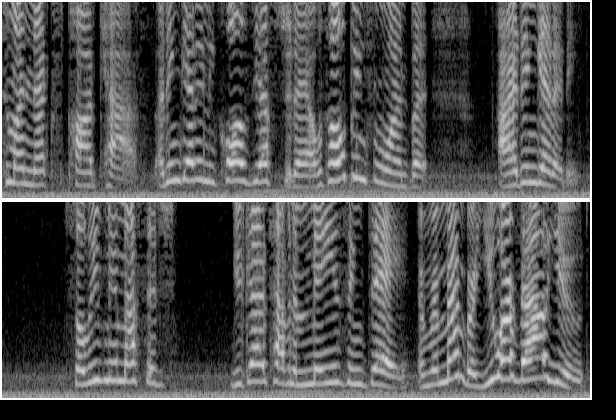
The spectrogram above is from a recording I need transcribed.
to my next podcast. I didn't get any calls yesterday. I was hoping for one, but I didn't get any. So leave me a message you guys have an amazing day. And remember, you are valued.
